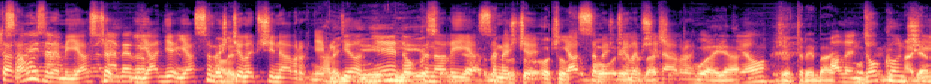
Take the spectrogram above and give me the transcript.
Samozrejme, ja, som, ja, ja, ja som ale, ešte lepší návrh nevidel. Nie, nie je dokonalý, ja som ešte, to, ja som ešte lepší návrh nevidel. Že treba ale dokončím,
